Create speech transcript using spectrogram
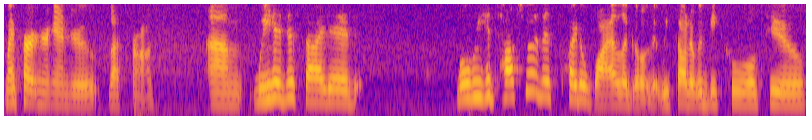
my partner Andrew Lesperance, um, we had decided. Well, we had talked about this quite a while ago that we thought it would be cool to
